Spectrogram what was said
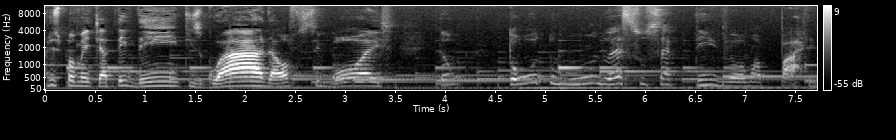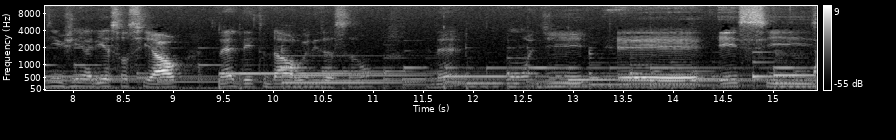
principalmente atendentes, guarda, office boys. Então, todo mundo é suscetível a uma parte de engenharia social, né, dentro da organização, né, onde é, esses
